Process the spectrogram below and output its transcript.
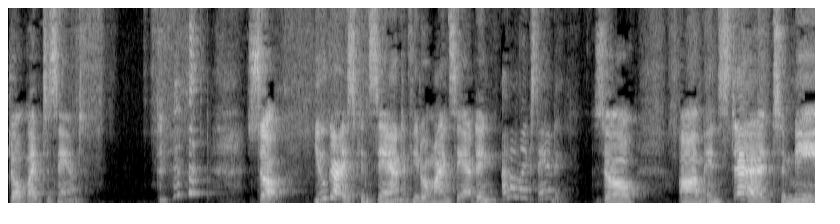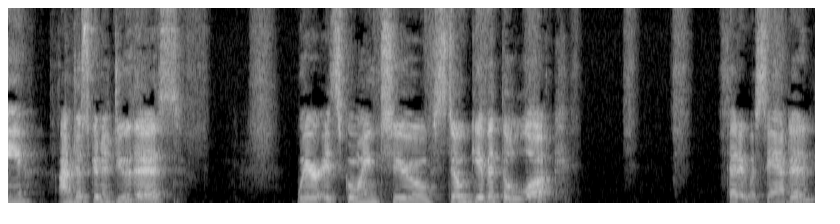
don't like to sand. so you guys can sand if you don't mind sanding. I don't like sanding. So um, instead, to me, I'm just gonna do this where it's going to still give it the look that it was sanded.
